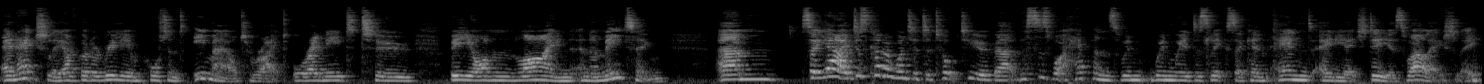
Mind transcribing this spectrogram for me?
and actually I've got a really important email to write or I need to be online in a meeting um, so yeah, I just kind of wanted to talk to you about this is what happens when, when we're dyslexic and, and ADHD as well actually,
